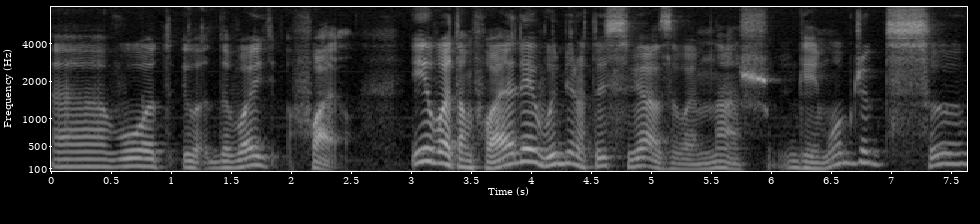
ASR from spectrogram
э, вот, и добавить файл. И в этом файле выбираем, то есть связываем наш GameObject с,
